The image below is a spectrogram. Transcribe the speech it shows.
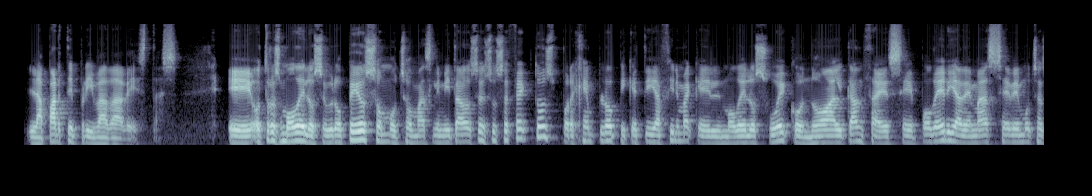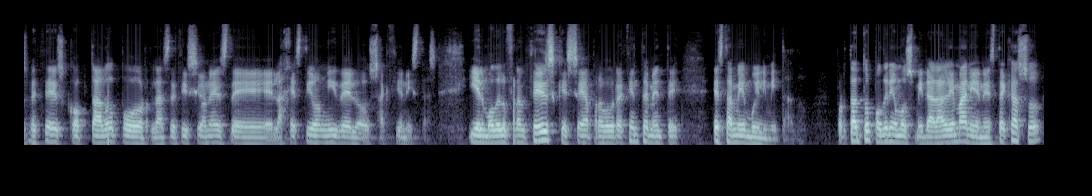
la parte privada de estas. Eh, otros modelos europeos son mucho más limitados en sus efectos. Por ejemplo, Piketty afirma que el modelo sueco no alcanza ese poder y además se ve muchas veces cooptado por las decisiones de la gestión y de los accionistas. Y el modelo francés, que se aprobó recientemente, es también muy limitado. Por tanto, podríamos mirar a Alemania en este caso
